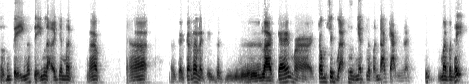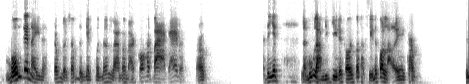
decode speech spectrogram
thuận tiện nó tiện lợi cho mình không? À, cái, cái đó là là cái mà trong sinh hoạt thường nhật là mình đã cần rồi. Mà mình thấy bốn cái này nè trong đời sống thường nhật mình đó là nó đã có hết ba cái rồi không? thứ nhất là muốn làm những gì đó coi nó có thật sự nó có lợi hay không? Thứ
